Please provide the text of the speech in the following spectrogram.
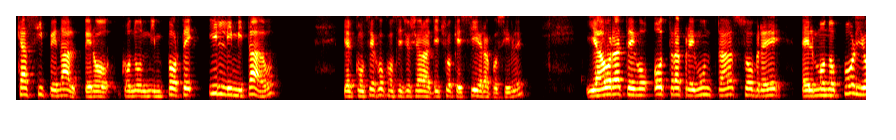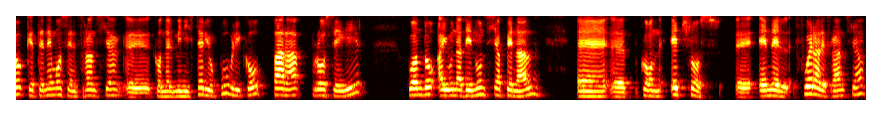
casi penal, pero con un importe ilimitado, el Consejo Constitucional ha dicho que sí era posible. Y ahora tengo otra pregunta sobre el monopolio que tenemos en Francia eh, con el Ministerio Público para proseguir cuando hay una denuncia penal eh, eh, con hechos en el fuera de Francia,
